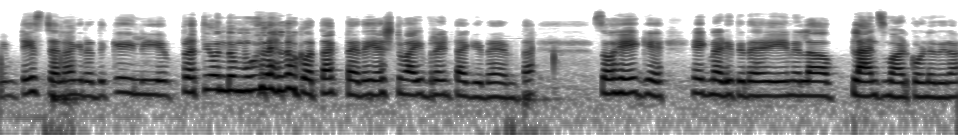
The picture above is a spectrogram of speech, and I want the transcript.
ನಿಮ್ಮ ಟೇಸ್ಟ್ ಚೆನ್ನಾಗಿರೋದಕ್ಕೆ ಇಲ್ಲಿ ಪ್ರತಿಯೊಂದು ಮೂಲೆಯಲ್ಲೂ ಗೊತ್ತಾಗ್ತಾ ಇದೆ ಎಷ್ಟು ವೈಬ್ರೆಂಟ್ ಆಗಿದೆ ಅಂತ. ಸೊ ಹೇಗೆ ಹೇಗೆ ನಡೀತಿದೆ? ಏನೆಲ್ಲ ಪ್ಲ್ಯಾನ್ಸ್ ಮಾಡ್ಕೊಂಡಿದ್ದೀರಾ?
